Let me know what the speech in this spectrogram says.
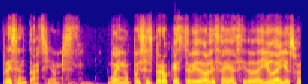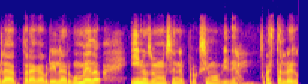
presentaciones. Bueno, pues espero que este video les haya sido de ayuda. Yo soy la doctora Gabriela Argumedo y nos vemos en el próximo video. Hasta luego.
